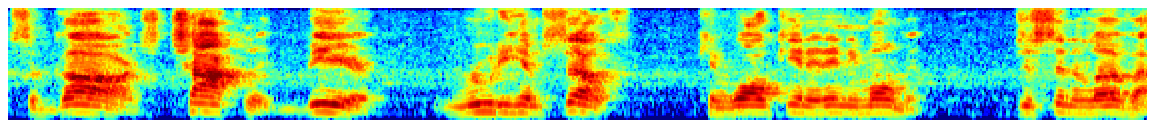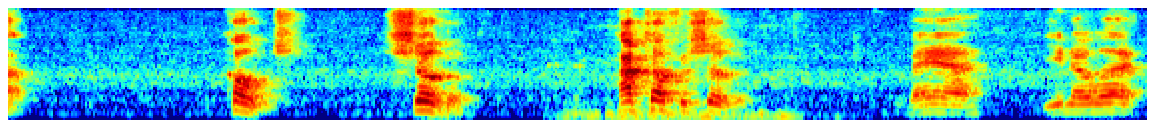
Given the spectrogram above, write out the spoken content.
cigars, chocolate, beer. Rudy himself can walk in at any moment. Just sending love out. Coach, sugar. How tough is sugar? Man, you know what?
